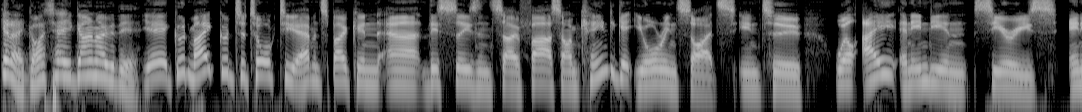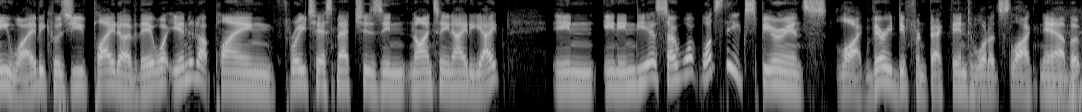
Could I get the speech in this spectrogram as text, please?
G'day, guys. How you going over there? Yeah, good, mate. Good to talk to you. I haven't spoken uh, this season so far, so I'm keen to get your insights into well, A, an Indian series anyway, because you've played over there. What you ended up playing three test matches in 1988 in in India. So what what's the experience like? Very different back then to what it's like now. But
